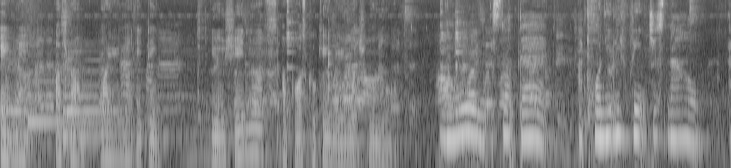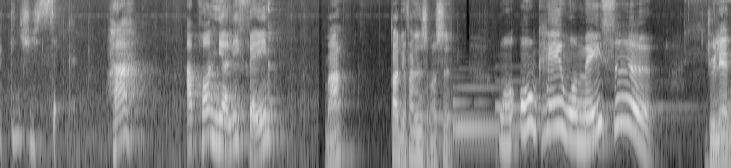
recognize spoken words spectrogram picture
Hey mate, what's wrong? Why are you not eating? You she loves our cooking very much, Momo. No, it's not that. Apo nearly faint just now. I think she's sick. Huh? Apo nearly faint? 妈，到底发生什么事？我 OK，我没事。Julian，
